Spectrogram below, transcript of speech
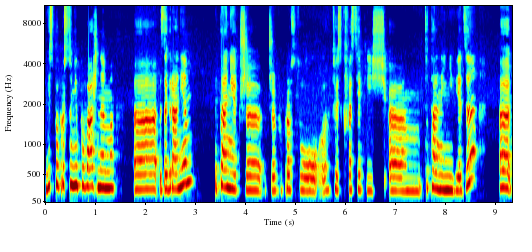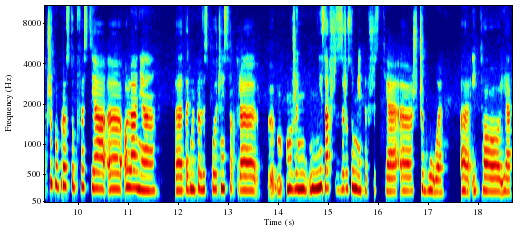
jest po prostu niepoważnym zagraniem, Pytanie, czy, czy po prostu to jest kwestia jakiejś um, totalnej niewiedzy, e, czy po prostu kwestia e, olania e, tak naprawdę społeczeństwa, które może nie zawsze zrozumie te wszystkie szczegóły i to, jak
